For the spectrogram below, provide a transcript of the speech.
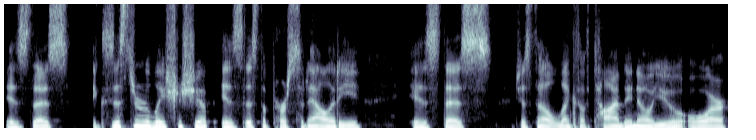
is this existing relationship? Is this the personality? Is this just the length of time they know you? Or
